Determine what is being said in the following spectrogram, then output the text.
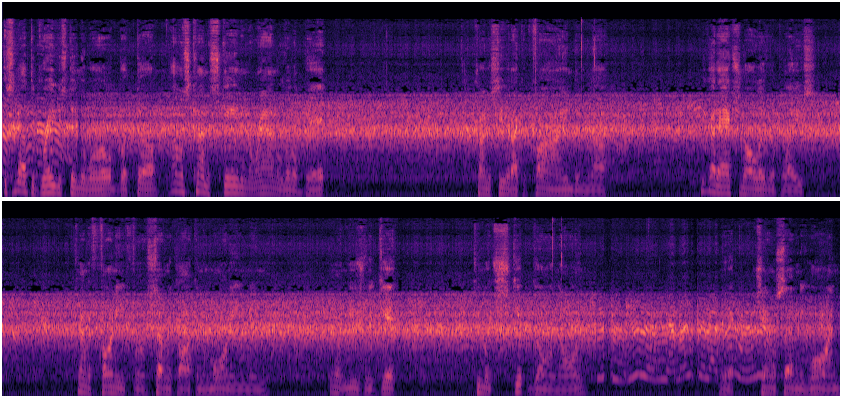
it's not the greatest in the world, but uh, I was kind of scanning around a little bit, trying to see what I could find, and uh, we got action all over the place. Kind of funny for 7 o'clock in the morning, and we don't usually get too much skip going on. channel 71.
